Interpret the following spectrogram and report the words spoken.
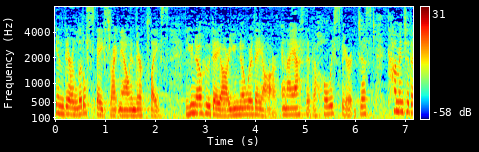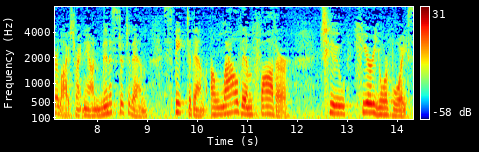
in their little space right now, in their place. You know who they are, you know where they are. And I ask that the Holy Spirit just come into their lives right now and minister to them, speak to them, allow them, Father, to hear your voice,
